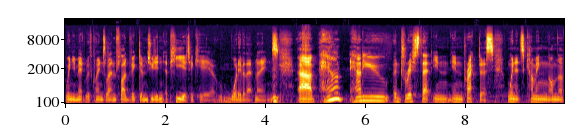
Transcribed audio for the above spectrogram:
when you met with Queensland flood victims, you didn't appear to care, whatever that means. Mm. Uh, how how do you address that in in practice when it's coming on the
